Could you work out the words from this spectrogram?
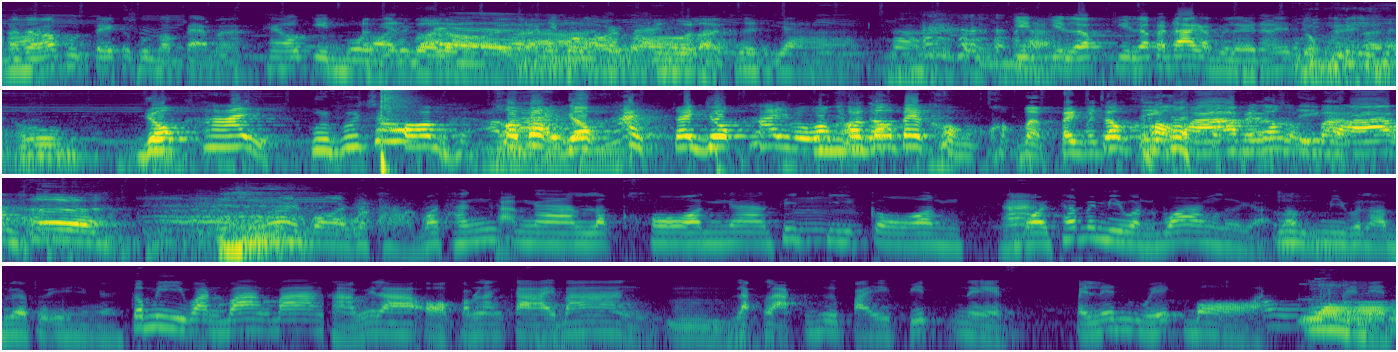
เออแต่ว่าคุณเป๊กกับคุณบอมแปมมาให้เขากินบัวลอยกินบัวลอยเกินบัวลอยกินบัวลอยเคลื่อนยากกินกินแล้วกินแล้วก็ได้กันไปเลยนะยกให้โอ้ยกให้คุณผู้ชม เขาบอกยกให้ถ้ายกให้แปลว่าเขาต้องเป็นของของแบบเป็นเจ้าของความไม่ต้องตีความเออไม่ บอยจะถามว่าทั้งครับงานละครงานพิธีกรฮะ บอยแทบไม่มีวันว่างเลยอะแล้วมีเวลาดูแลตัวเองยังไง ก็มีวันว่างบ้าง หาเวลาออกกำลังกายบ้างหลักๆก็คือไปฟิตเนส ไปเล่นเวกบอร์ด โอ้ ไปเล่น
